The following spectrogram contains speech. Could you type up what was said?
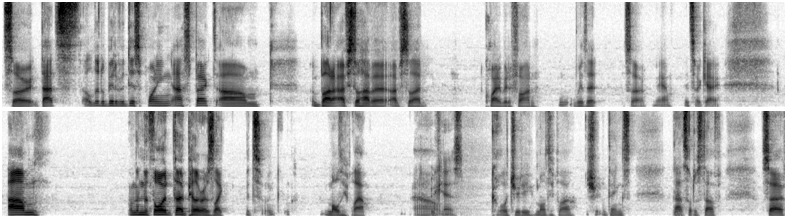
so that's a little bit of a disappointing aspect. Um, but I've still have a I've still had quite a bit of fun with it, so yeah, it's okay. Um, and then the third third pillar is like it's multiplayer. Um, Who cares? Call of Duty multiplayer, shooting things, that sort of stuff. So,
